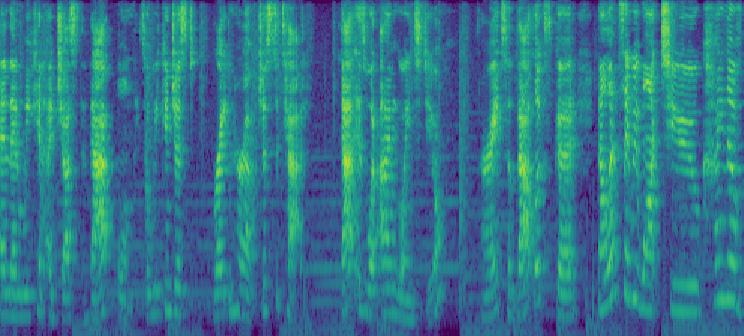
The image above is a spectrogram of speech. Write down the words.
and then we can adjust that only. So we can just brighten her up just a tad. That is what I'm going to do. All right, so that looks good. Now let's say we want to kind of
